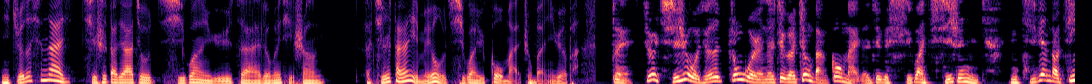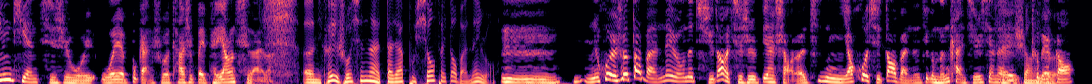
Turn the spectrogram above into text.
你觉得现在其实大家就习惯于在流媒体上，呃，其实大家也没有习惯于购买正版音乐吧？对，就是其实我觉得中国人的这个正版购买的这个习惯，其实你你即便到今天，其实我我也不敢说它是被培养起来了。呃，你可以说现在大家不消费盗版内容，嗯嗯嗯，你或者说盗版内容的渠道其实变少了，其实你要获取盗版的这个门槛，其实现在特别高。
